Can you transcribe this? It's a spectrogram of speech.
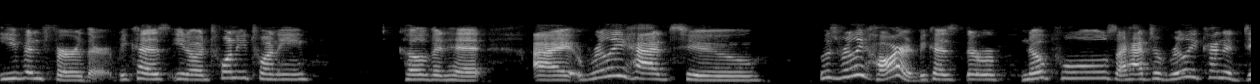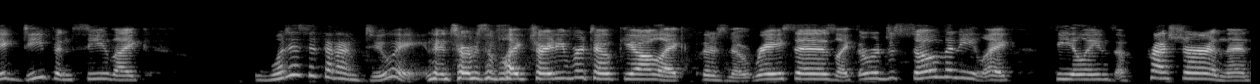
even further because you know in 2020 COVID hit, I really had to, it was really hard because there were no pools. I had to really kind of dig deep and see, like, what is it that I'm doing in terms of like training for Tokyo? Like, there's no races. Like, there were just so many like feelings of pressure and then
